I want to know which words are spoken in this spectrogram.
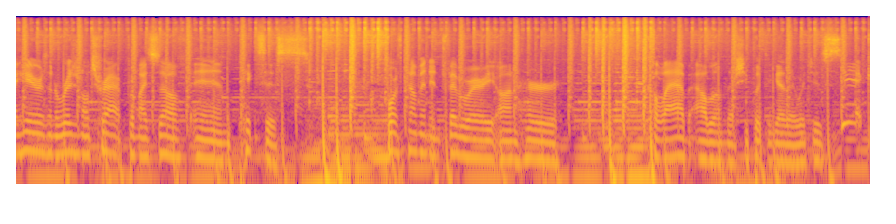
Right here is an original track for myself and Pixis. Forthcoming in February on her collab album that she put together, which is sick.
